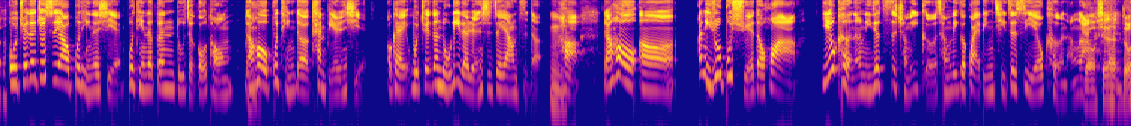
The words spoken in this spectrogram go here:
了。我觉得就是要不停的写，不停的跟读者沟通，然后不停的看别人写。OK，我觉得努力的人是这样子的，嗯，好，然后呃啊，你如果不学的话，也有可能你就自成一格，成了一个怪兵器，这是也有可能啦。有，现在很多，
